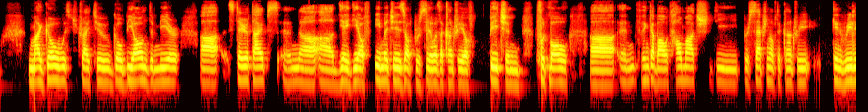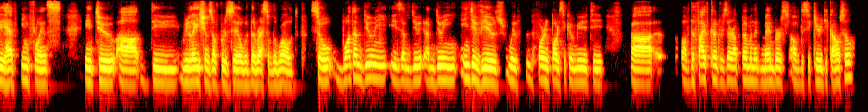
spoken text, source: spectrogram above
My goal was to try to go beyond the mere uh, stereotypes and the idea of images of Brazil as a country of beach and football uh, and think about how much the perception of the country can really have influence into uh, the relations of Brazil with the rest of the world. So what I'm doing is I'm, do- I'm doing interviews with the foreign policy community uh, of the five countries that are permanent members of the Security Council.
